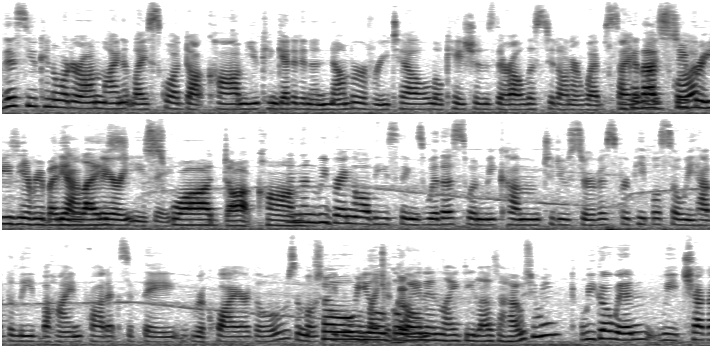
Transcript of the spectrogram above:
This you can order online at licesquad.com. You can get it in a number of retail locations. They're all listed on our website. Okay, at that's super easy, everybody. Yeah, very easy. LiceSquad.com. And then we bring all these things with us when we come to do service for people. So we have the leave behind products if they require those. And most people so will you'll like go home. in and like delouse a house, you mean? We go in, we check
